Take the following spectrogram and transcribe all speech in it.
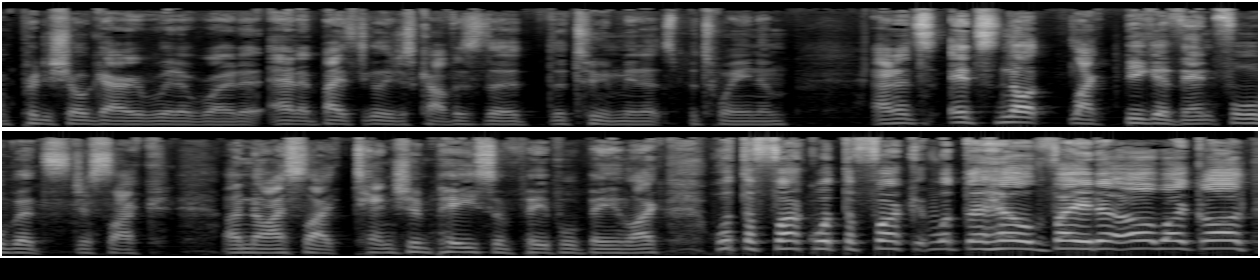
I'm pretty sure Gary Whitta wrote it, and it basically just covers the the two minutes between them. And it's it's not like big eventful, but it's just like a nice like tension piece of people being like, "What the fuck? What the fuck? What the hell, Vader? Oh my god!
